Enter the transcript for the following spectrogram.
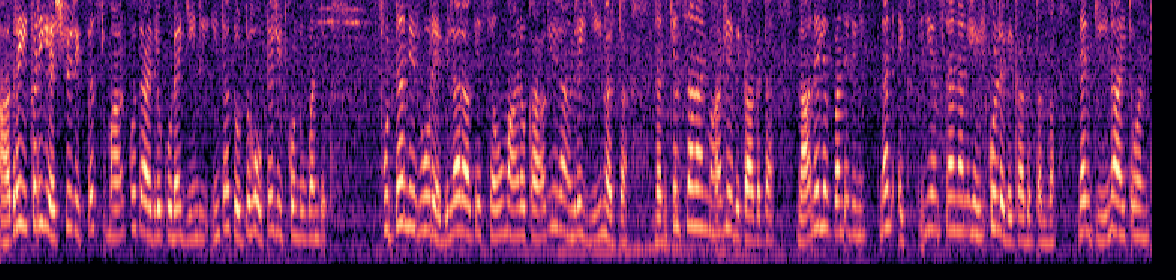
ಆದರೆ ಈ ಕಡೆ ಎಷ್ಟು ರಿಕ್ವೆಸ್ಟ್ ಮಾಡ್ಕೋತಾ ಇದ್ರು ಕೂಡ ಏನ್ರಿ? ಇಂಥ ದೊಡ್ಡ ಹೋಟೆಲ್ ಇಟ್ಕೊಂಡು ಒಂದು ಫುಡ್ನ ನೀವು ರೆಗ್ಯುಲರ್ ಆಗಿ ಸರ್ವ್ ಮಾಡೋಕ್ಕಾಗಲಿಲ್ಲ ಅಂದರೆ ಅರ್ಥ ನನ್ನ ಕೆಲಸ ನಾನು ಮಾಡಲೇಬೇಕಾಗತ್ತಾ? ನಾನೆಲ್ಲಿಗೆ ಬಂದಿದ್ದೀನಿ. ನನ್ನ ಎಕ್ಸ್ಪೀರಿಯನ್ಸ್ನ ನಾನು ಹೇಳ್ಕೊಳ್ಳೇಬೇಕಾಗತ್ತಲ್ವ? ನನಗೇನಾಯಿತು ಅಂತ?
